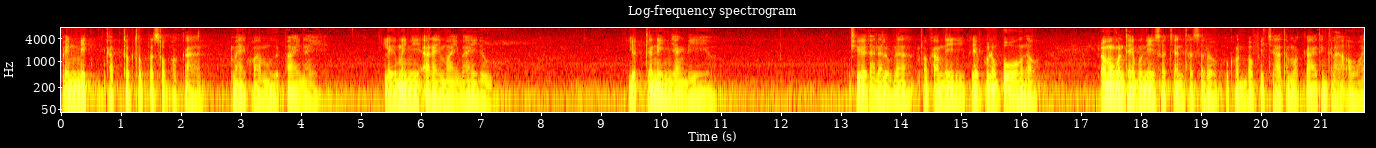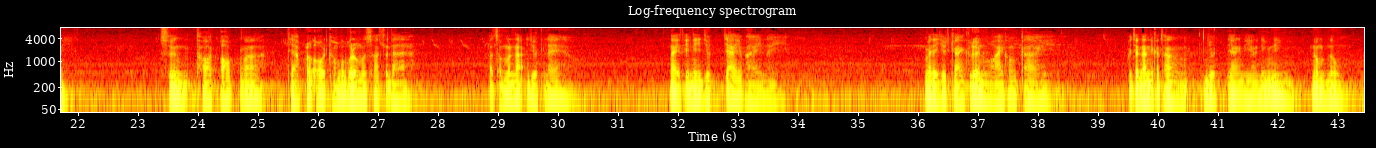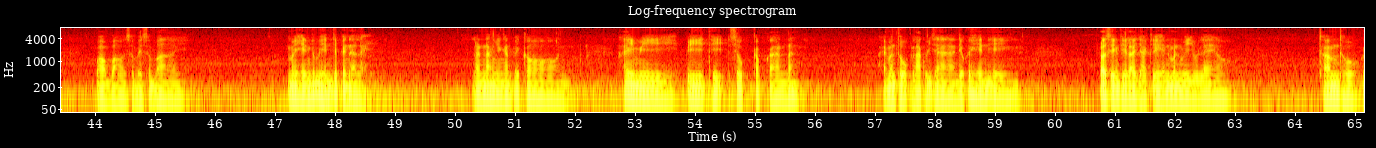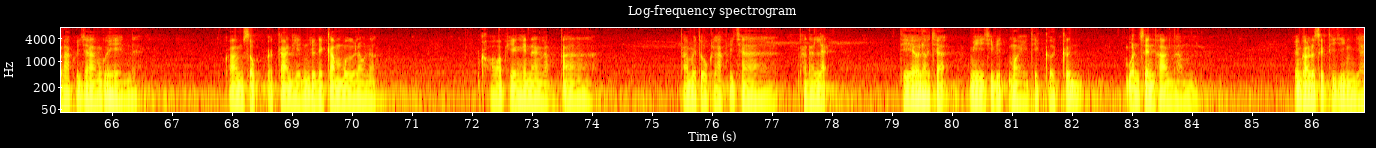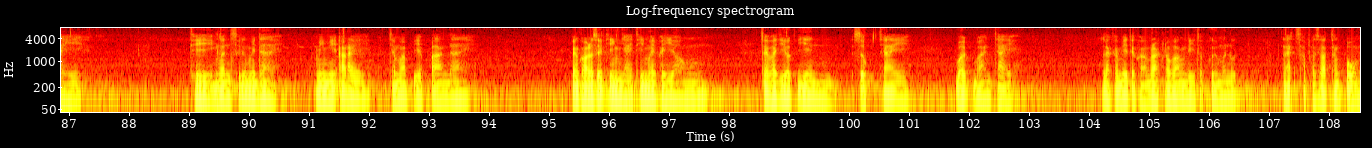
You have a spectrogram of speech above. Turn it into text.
เป็นมิตรกับทุก ๆ ประสบการณ์ แม้ความมืดภายใน หรือไม่มีอะไรใหม่มาให้ดู หยุดกันนิ่งอย่างเดียว เชื่อแต่นะลูกนะ เพราะคำนี้เปรียบคุณหลวงปู่ของเรา พระมงคลเทพุนีสดจันทสโรผู้คนพฟิชาธรรมกายท่านกล่าวเอาไว้ ซึ่งถอดออกมาจากพระโอษฐ์ของพระบรมศาสดาพระสมณะหยุดแล้ว ในที่นี้หยุดใจภายใน ไม่ได้หยุดการเคลื่อนไหวของกาย เพราะฉะนั้นก็ต้องหยุดอย่างเดียวนิ่ง ๆ นุ่มๆ เบาๆ สบายๆ ไม่เห็นก็ไม่เห็นจะเป็นอะไร เรานั่งอย่างนั้นไปก่อน ให้มีปีติสุขกับการนั่ง ให้มันถูกหลักวิชา เดี๋ยวก็เห็นเอง เพราะสิ่งที่เราอยากจะเห็นมันมีอยู่แล้วทำถูกหลักวิชามันก็เห็น ความสุขกับการเห็นอยู่ในกำมือเรานะ ขอเพียงให้นั่งหลับตาทำให้ถูกหลักวิชา เท่านั้นแหละ เดี๋ยวเราจะมีชีวิตใหม่ที่เกิดขึ้น บนเส้นทางธรรม เป็นความรู้สึกที่ยิ่งใหญ่ ที่เงินซื้อไม่ได้ ไม่มีอะไรจะมาเปรียบปานได้ เป็นความรู้สึกยิ่งใหญ่ที่ไม่พยอง แต่ว่าเยือกเย็นสุขใจ เบิกบานใจ และก็มีแต่ความรักระหวังดีต่อเพื่อมนุษย์ และสรรพสัตว์ทั้งปวง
